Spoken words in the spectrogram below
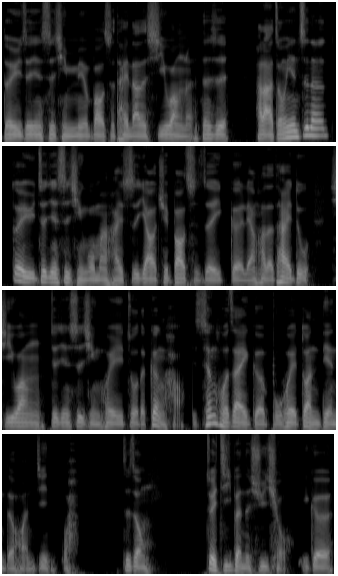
对于这件事情没有抱持太大的希望了。但是好啦，总而言之呢，对于这件事情，我们还是要去保持着一个良好的态度，希望这件事情会做得更好。生活在一个不会断电的环境，哇，这种。最基本的需求，一个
